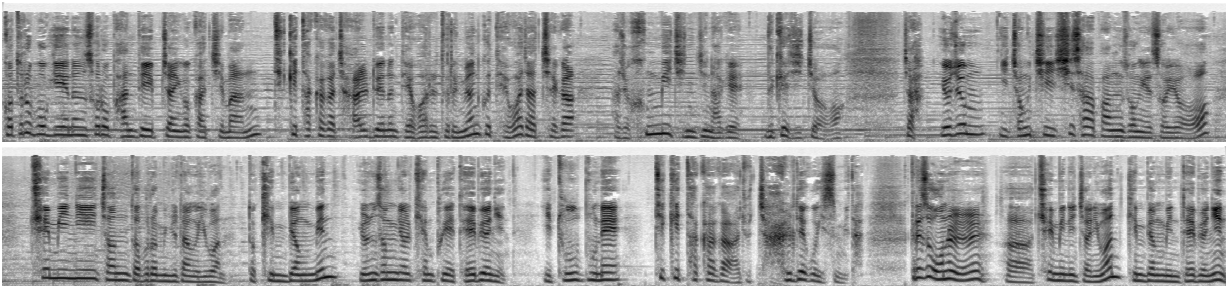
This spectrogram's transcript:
겉으로 보기에는 서로 반대 입장인 것 같지만 티키타카가 잘 되는 대화를 들으면 그 대화 자체가 아주 흥미진진하게 느껴지죠. 자, 요즘 이 정치 시사 방송에서요. 최민희 전 더불어민주당 의원 또 김병민 윤석열 캠프의 대변인 이 두 분의 티키타카가 아주 잘 되고 있습니다. 그래서 오늘 어, 최민희 전 의원, 김병민 대변인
